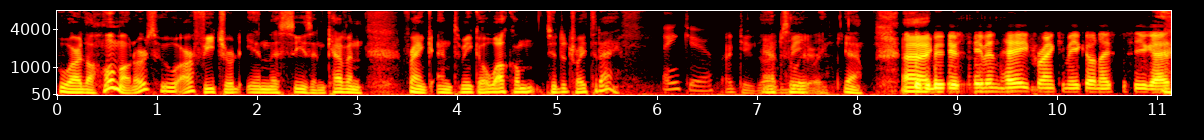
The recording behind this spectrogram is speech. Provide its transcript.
who are the homeowners who are featured in this season. Kevin, Frank, and Tamiko, welcome to Detroit today. Thank you. Thank you. Glad Absolutely. Yeah. Uh, Good to be here, Stephen. Hey, Frank, Tamiko. Nice to see you guys.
